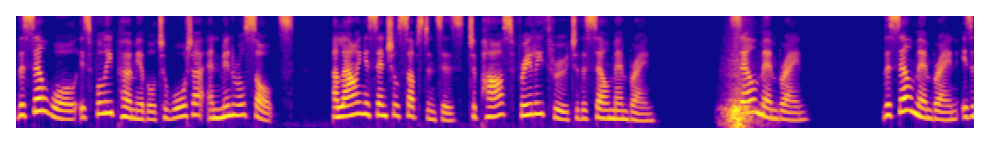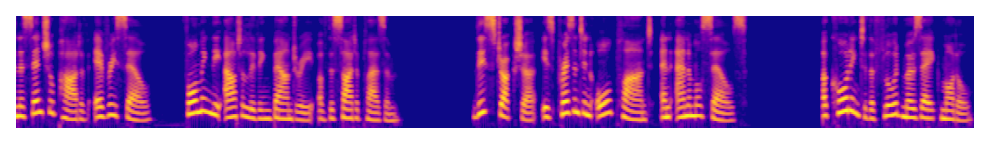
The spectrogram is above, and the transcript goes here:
The cell wall is fully permeable to water and mineral salts, allowing essential substances to pass freely through to the cell membrane. Cell membrane. The cell membrane is an essential part of every cell, forming the outer living boundary of the cytoplasm. This structure is present in all plant and animal cells. According to the fluid mosaic model,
